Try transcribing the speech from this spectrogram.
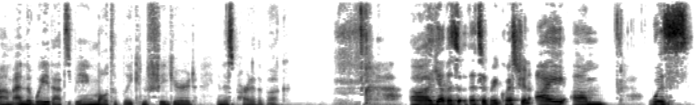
um, and the way that's being multiply configured in this part of the book? Uh, yeah, that's a, that's a great question. I um, was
